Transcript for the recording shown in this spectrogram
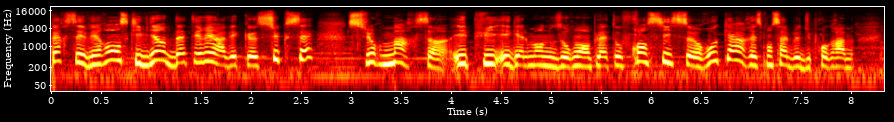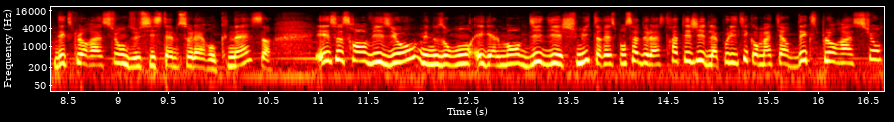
Perseverance qui vient d'atterrir avec euh, succès sur Mars. Et puis également nous aurons en plateau Francis Rocard, responsable du programme d'exploration du système solaire au CNES. Et ce sera en visio, mais nous aurons également Didier Schmitt, responsable de la stratégie et de la politique en matière d'exploration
